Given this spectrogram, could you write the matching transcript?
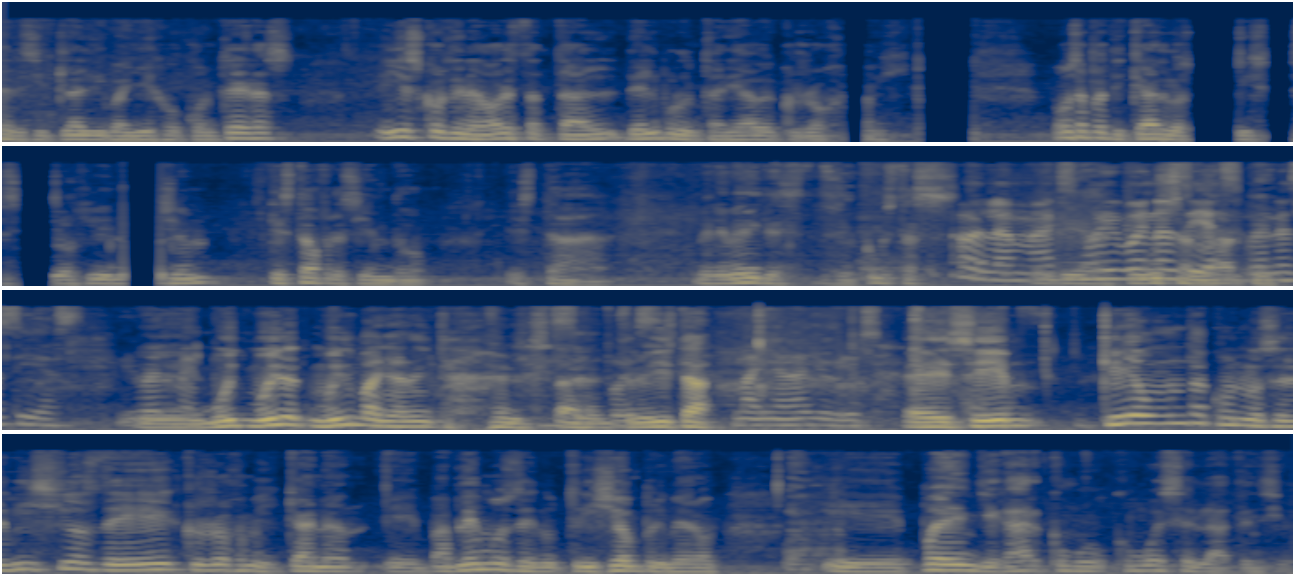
de Citlali Vallejo Contreras. Ella es coordinadora estatal del voluntariado de Cruz Roja Mexicana. Vamos a platicar de los servicios de psicología y nutrición que está ofreciendo esta benemérita institución. ¿Cómo estás? Hola Max, muy buenos días, buenos días, Eh, igualmente. muy, muy, muy mañanita esta Sí, pues, entrevista. Mañana lluviosa. Eh, sí, ¿qué onda con los servicios de Cruz Roja Mexicana? Eh, hablemos de nutrición primero. Eh, ¿Pueden llegar? ¿Cómo, ¿Cómo es la atención?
